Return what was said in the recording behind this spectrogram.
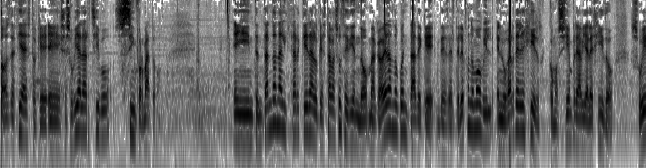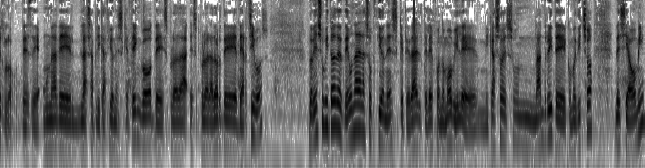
Os decía esto, que eh, se subía el archivo sin formato. E intentando analizar qué era lo que estaba sucediendo, me acabé dando cuenta de que desde el teléfono móvil, en lugar de elegir, como siempre había elegido, subirlo desde una de las aplicaciones que tengo de explorador de, archivos, lo había subido desde una de las opciones que te da el teléfono móvil. En mi caso es un Android, de, como he dicho, de Xiaomi,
